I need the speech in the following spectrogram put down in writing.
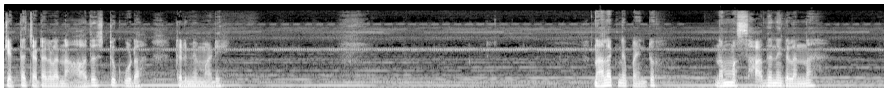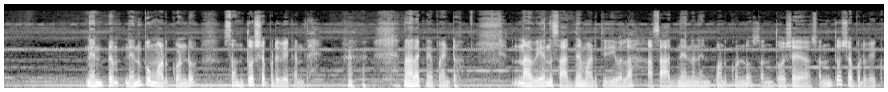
ಕೆಟ್ಟ ಚಟಗಳನ್ನು ಆದಷ್ಟು ಕೂಡ ಕಡಿಮೆ ಮಾಡಿ. ನಾಲ್ಕನೇ ಪಾಯಿಂಟು, ನಮ್ಮ ಸಾಧನೆಗಳನ್ನು ನೆನಪು ನೆನಪು ಮಾಡಿಕೊಂಡು ಸಂತೋಷ ಪಡಬೇಕಂತೆ. ನಾಲ್ಕನೇ ಪಾಯಿಂಟು, ನಾವೇನು ಸಾಧನೆ ಮಾಡ್ತಿದ್ದೀವಲ್ಲ ಆ ಸಾಧನೆಯನ್ನು ನೆನಪು ಮಾಡಿಕೊಂಡು ಸಂತೋಷ ಸಂತೋಷ ಪಡಬೇಕು.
